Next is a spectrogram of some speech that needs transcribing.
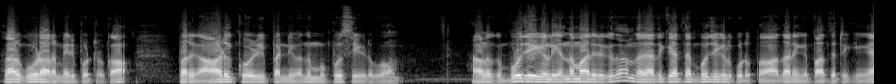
அதனால் கூடாரம் மாரி போட்டிருக்கோம். பாருங்கள் ஆடு கோழி பண்ணி வந்து முப்பூசி இடுவோம். அவளுக்கு பூஜைகள் எந்த மாதிரி இருக்குதோ அந்த அதுக்கேற்ற பூஜைகள் கொடுப்போம். அதான் நீங்கள் பார்த்துட்ருக்கீங்க.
